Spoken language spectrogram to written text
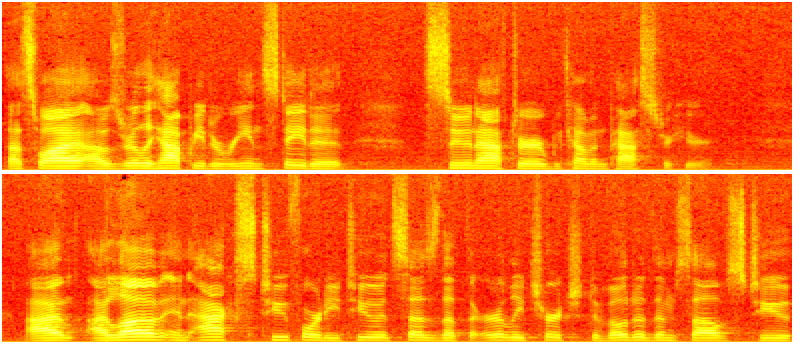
That's why I was really happy to reinstate it soon after becoming pastor here. I, I love in Acts 2:42 it says that the early church devoted themselves to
